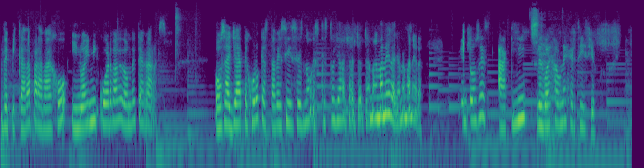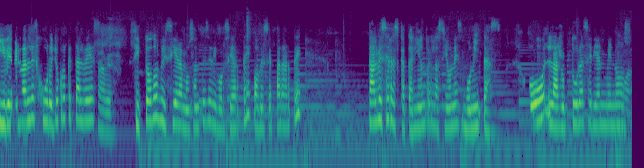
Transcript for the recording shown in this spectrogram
de picada para abajo y no hay ni cuerda de dónde te agarres. O sea, ya te juro que hasta a veces dices, no, es que esto ya, ya, ya, ya no hay manera, ya no hay manera. Entonces, aquí les voy a dejar un ejercicio. Y de verdad les juro, yo creo que tal vez a ver. si todos lo hiciéramos antes de divorciarte o de separarte, tal vez se rescatarían relaciones bonitas o las rupturas serían menos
